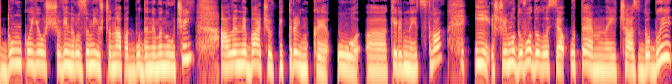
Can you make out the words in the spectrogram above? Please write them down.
думкою, що він розумів, що напад буде неминучий, але не бачив підтримки у керівництва, і що йому доводилося у темний час доби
